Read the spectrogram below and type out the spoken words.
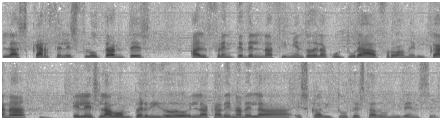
Las cárceles flotantes al frente del nacimiento de la cultura afroamericana, el eslabón perdido en la cadena de la esclavitud estadounidense.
